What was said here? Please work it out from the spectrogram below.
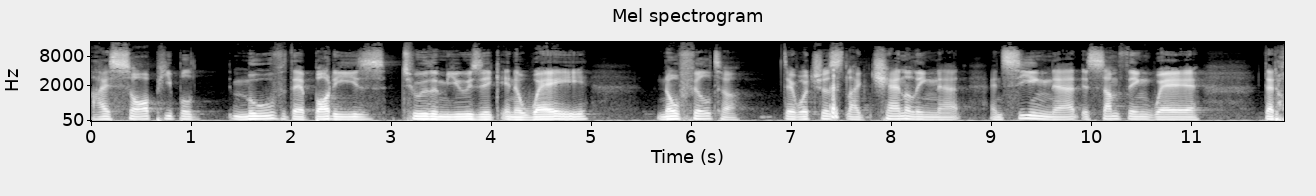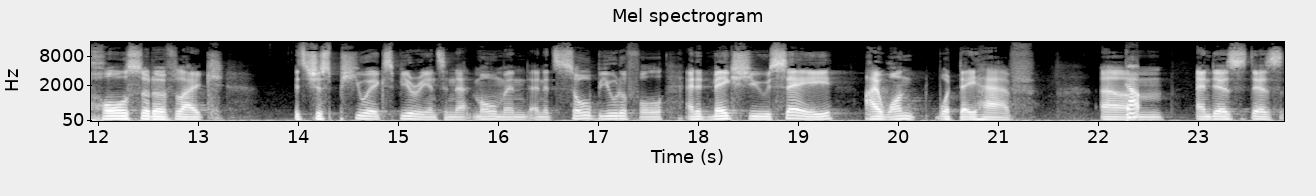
I saw people move their bodies to the music in a way, no filter. They were just like channeling that and seeing that is something where that whole sort of like it's just pure experience in that moment and it's so beautiful and it makes you say i want what they have um, yep. and there's there's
